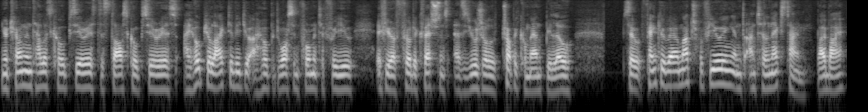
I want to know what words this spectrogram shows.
Newtonian Telescope series, the Starscope series. I hope you liked the video, I hope it was informative for you. If you have further questions, as usual, drop a comment below. So thank you very much for viewing and until next time, bye bye.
